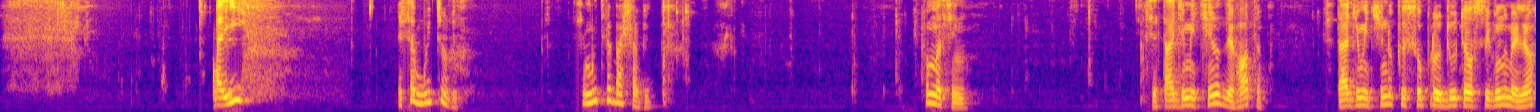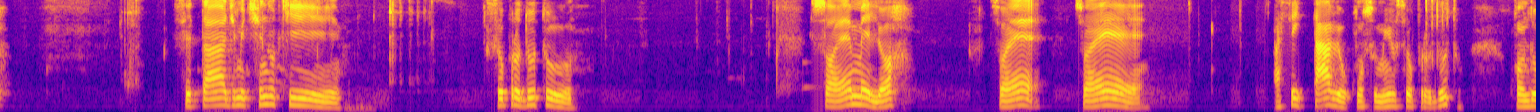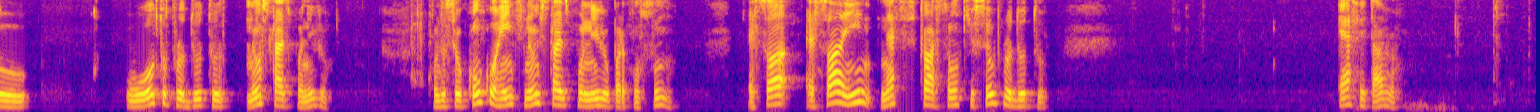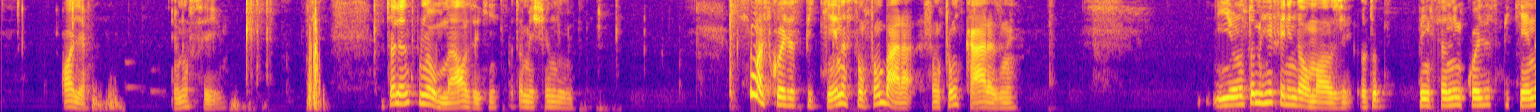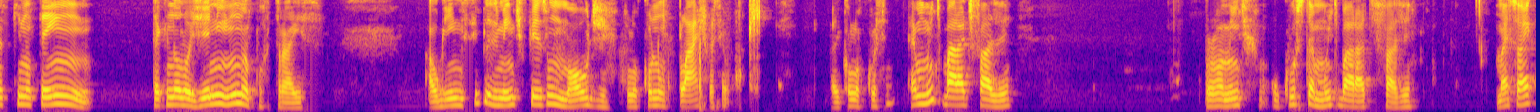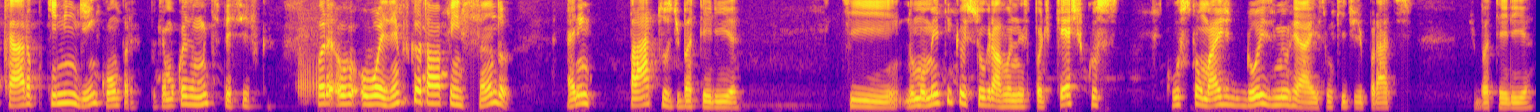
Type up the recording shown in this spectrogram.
Aí, isso é muito. Isso é muito rebaixamento. Como assim? Você está admitindo derrota? Você está admitindo que o seu produto é o segundo melhor? Você está admitindo que seu produto só é melhor, só é, só é aceitável consumir o seu produto quando o outro produto não está disponível, quando o seu concorrente não está disponível para consumo. É só, é só aí, nessa situação, que o seu produto é aceitável. Olha, eu não sei. Tô olhando pro meu mouse aqui, eu tô mexendo que umas coisas pequenas são tão baratas, são tão caras, né? E eu não tô me referindo ao mouse, eu tô pensando em coisas pequenas que não tem tecnologia nenhuma por trás. Alguém simplesmente fez um molde, colocou num plástico assim, aí colocou assim, é muito barato de fazer. Provavelmente o custo é muito barato de se fazer. Mas só é caro porque ninguém compra, porque é uma coisa muito específica. O, o exemplo que eu tava pensando era em pratos de bateria que no momento em que eu estou gravando nesse podcast custam mais de dois mil reais um kit de pratos de bateria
